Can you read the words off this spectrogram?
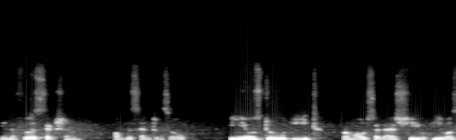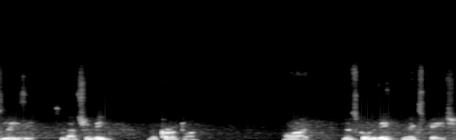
in the first section of the sentence. So he used to eat from outside as she he was lazy. So that should be the correct one. All right, let's go to the next page.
